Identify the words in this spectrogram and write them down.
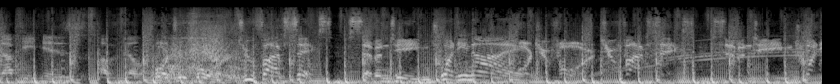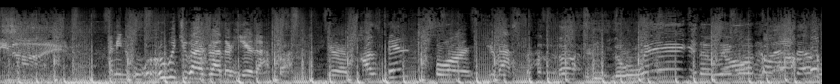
Nucky is a villain. 424-256-1729. 424-256-1729. I mean, who would you guys rather hear that from? Your husband or your best friend? the wig! The wig will come out.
